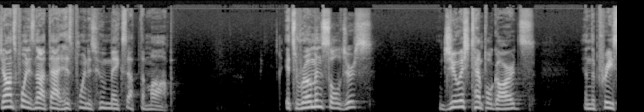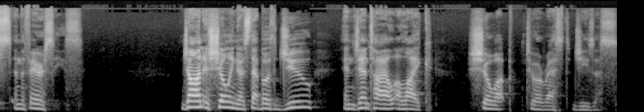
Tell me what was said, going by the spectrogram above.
John's point is not that. His point is who makes up the mob. It's Roman soldiers, Jewish temple guards, and the priests and the Pharisees. John is showing us that both Jew and Gentile alike show up to arrest Jesus.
